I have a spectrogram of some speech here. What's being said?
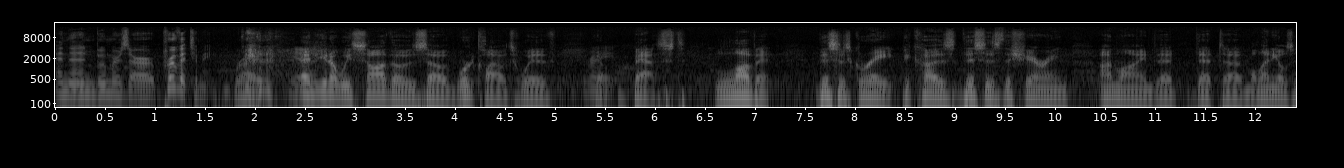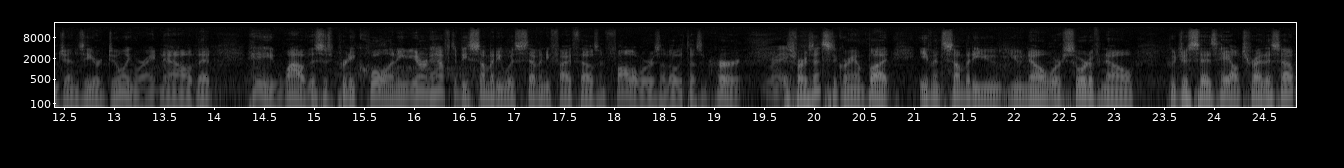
And then boomers are prove it to me. Right. Yeah. And you know, we saw those uh, word clouds with you know, best, love it. This is great because this is the sharing online that that uh, millennials and Gen Z are doing right now. That hey, wow, this is pretty cool. And you don't have to be somebody with seventy five thousand followers, although it doesn't hurt Right. as far as Instagram. But even somebody you you know or sort of know who just says, hey, I'll try this out.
